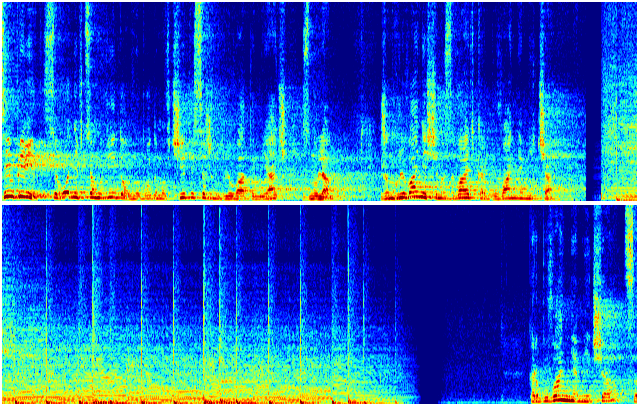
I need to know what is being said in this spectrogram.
Всім привіт! Сьогодні в цьому відео ми будемо вчитися жонглювати м'яч з нуля. Жонглювання ще називають карбування м'яча. Карбування м'яча це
